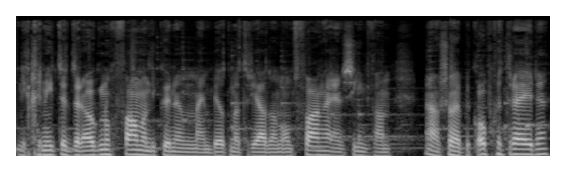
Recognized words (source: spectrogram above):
die genieten er ook nog van, want die kunnen mijn beeldmateriaal dan ontvangen en zien van, nou, zo heb ik opgetreden.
